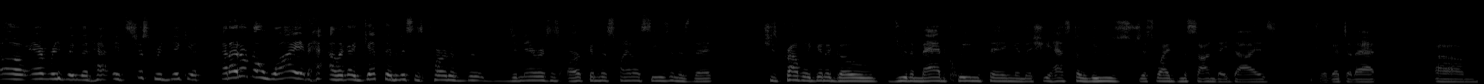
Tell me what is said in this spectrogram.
oh, everything that ha- it's just ridiculous, and I don't know why it. Ha- like, I get that this is part of the Daenerys's arc in this final season is that she's probably gonna go do the Mad Queen thing, and that she has to lose. Just why Missandei dies, which we'll get to that. Um,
